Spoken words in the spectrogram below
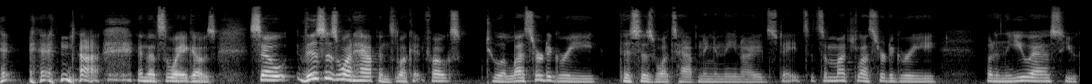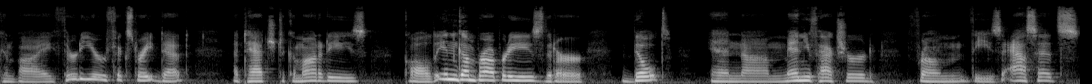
and, uh, and that's the way it goes. So, this is what happens. Look at folks, to a lesser degree, this is what's happening in the United States. It's a much lesser degree, but in the US, you can buy 30 year fixed rate debt attached to commodities called income properties that are built and um, manufactured from these assets,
